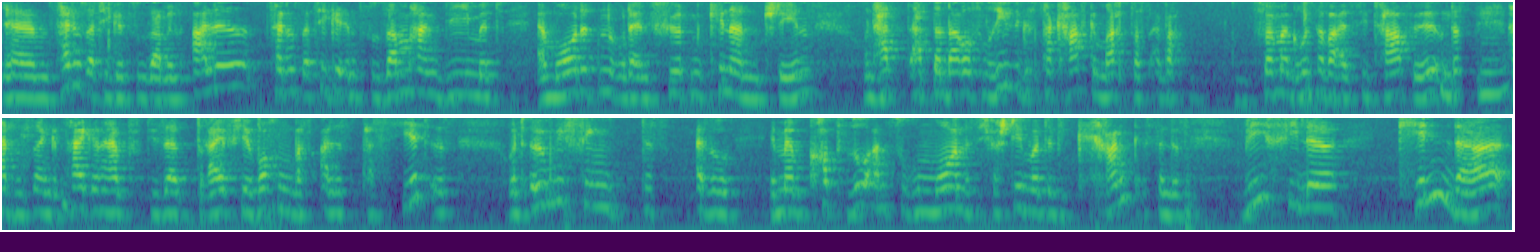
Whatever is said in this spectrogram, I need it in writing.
ähm, Zeitungsartikel zu sammeln. Alle Zeitungsartikel im Zusammenhang, die mit ermordeten oder entführten Kindern stehen und habe hab dann daraus ein riesiges Plakat gemacht, was einfach zweimal größer war als die Tafel. Und das mhm. hat sozusagen gezeigt innerhalb dieser drei, vier Wochen, was alles passiert ist. Und irgendwie fing das also in meinem Kopf so an zu rumoren, dass ich verstehen wollte, wie krank ist denn das? Wie viele Kinder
